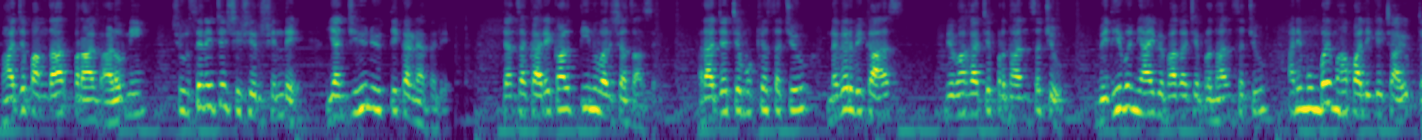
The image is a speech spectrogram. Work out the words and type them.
भाजप आमदार पराग आळवणी शिवसेनेचे शिशिर शिंदे यांचीही नियुक्ती करण्यात आली. त्यांचा कार्यकाळ तीन वर्षाचा असेल. राज्याचे मुख्य सचिव नगर विकास विभागाचे प्रधान सचिव विधी व न्याय विभागाचे प्रधान सचिव आणि मुंबई महापालिकेचे आयुक्त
